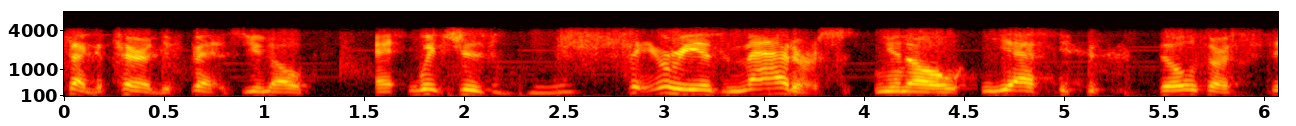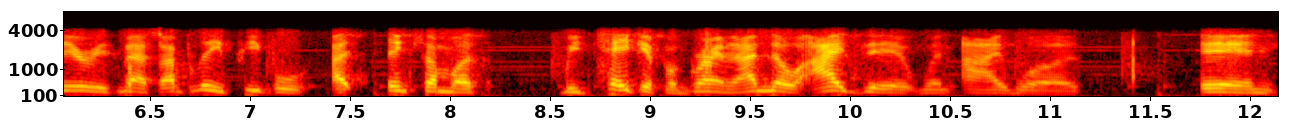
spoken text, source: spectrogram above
Secretary of Defense. You know, and- which is Mhm. serious matters. You know, yes, those are serious matters. I believe people. I think some of us we take it for granted. I know I did when I was in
